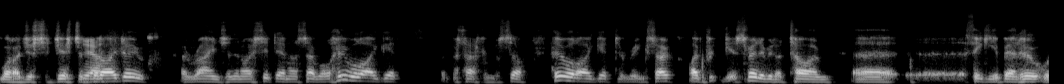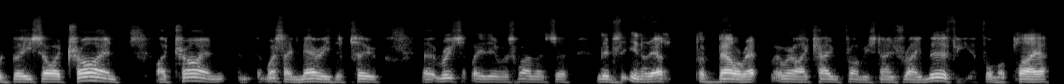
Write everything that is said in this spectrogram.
what I just suggested. Yeah. But I do arrange, and then I sit down and I say, well, who will I get? Apart from myself, who will I get to ring? So I spend a bit of time uh, thinking about who it would be. So I try and I try and once I marry the two. Uh, recently, there was one that uh, lives in and out of Ballarat, where I came from. His name's Ray Murphy, a former player,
